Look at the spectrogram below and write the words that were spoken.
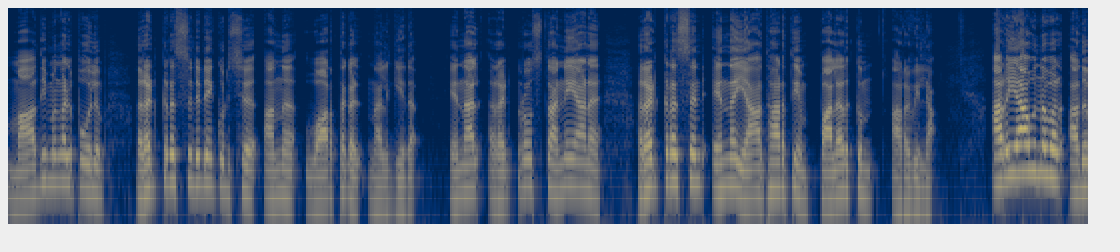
മാധ്യമങ്ങൾ പോലും റെഡ് ക്രസന്റിനെ കുറിച്ച് അന്ന് വാർത്തകൾ നൽകിയത്. എന്നാൽ റെഡ് ക്രോസ് തന്നെയാണ് റെഡ് ക്രസന്റ് എന്ന യാഥാർത്ഥ്യം പലർക്കും അറിവില്ല. അറിയാവുന്നവർ അത്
